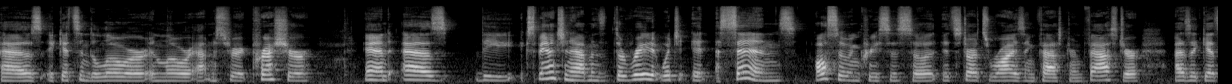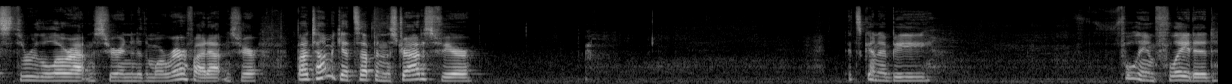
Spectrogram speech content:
as it gets into lower and lower atmospheric pressure. And as the expansion happens, the rate at which it ascends also increases, so it starts rising faster and faster as it gets through the lower atmosphere and into the more rarefied atmosphere. By the time it gets up in the stratosphere, it's going to be fully inflated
